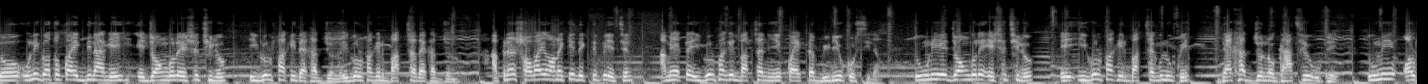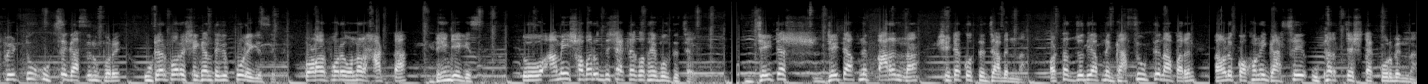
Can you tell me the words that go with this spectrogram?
তো উনি গত কয়েকদিন আগেই এই জঙ্গলে এসেছিল ইগল পাখি দেখার জন্য ইগল পাখির বাচ্চা দেখার জন্য। আপনারা সবাই অনেকে দেখতে পেয়েছেন, আমি একটা ইগল পাখির বাচ্চা নিয়ে কয়েকটা ভিডিও করছিলাম। তো উনি এই জঙ্গলে এসেছিল এই ইগল পাখির বাচ্চাগুলোকে দেখার জন্য গাছে উঠে। তো উনি অল্প একটু উঠছে গাছের উপরে, উঠার পরে সেখান থেকে পড়ে গেছে। পড়ার পরে ওনার হাতটা ভেঙে গেছে। তো আমি সবার উদ্দেশ্যে একটা কথাই বলতে চাই যেটা যেটা আপনি পারেন না, সেটা করতে যাবেন না। অর্থাৎ যদি আপনি গাছে উঠতে না পারেন, তাহলে কখনোই গাছে উঠার চেষ্টা করবেন না।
